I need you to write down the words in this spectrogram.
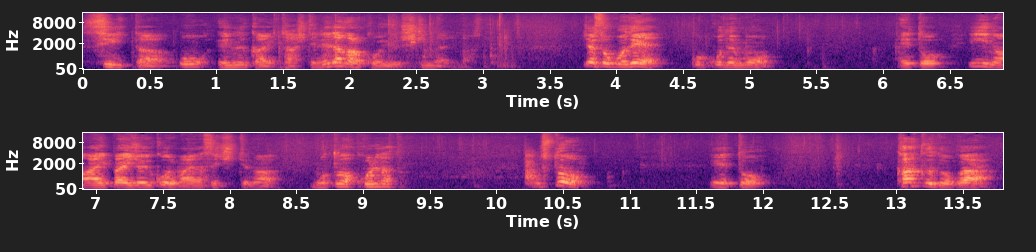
シータを n 回足してね。だからこういう式になりますじゃあそこでここでもえっと e の i パイ乗イコールマイナス1っていうのは元はこれだと。そうするとえっと角度が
